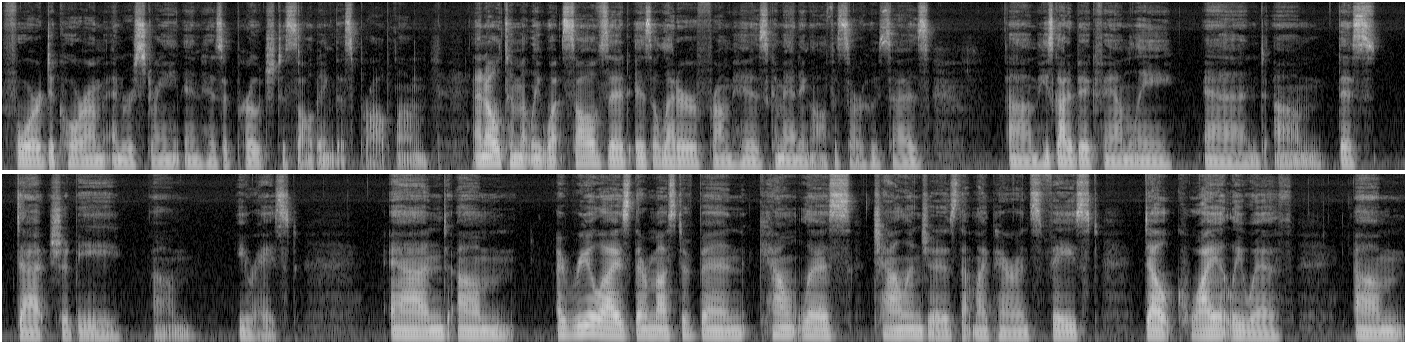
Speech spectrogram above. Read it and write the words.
for decorum and restraint in his approach to solving this problem. And ultimately, what solves it is a letter from his commanding officer who says um, he's got a big family and um, this debt should be um, erased. And um, I realized there must have been countless challenges that my parents faced, dealt quietly with um,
